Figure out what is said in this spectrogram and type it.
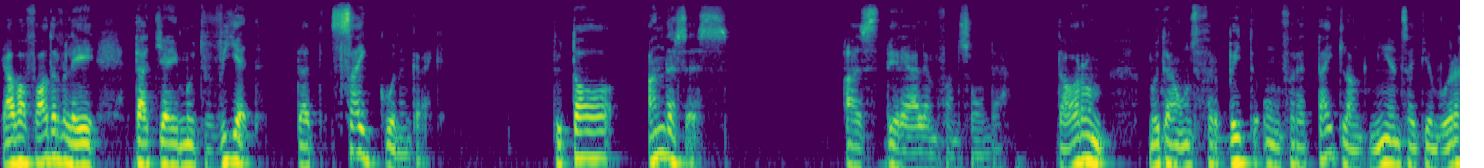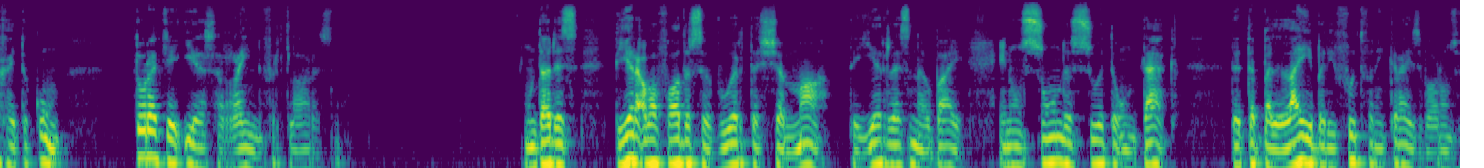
Ja, Abba Vader wil hê dat jy moet weet dat sy koninkryk totaal anders is as die riem van sonde. Daarom moet hy ons verbied om vir 'n tyd lank nie in sy teenwoordigheid te kom totdat jy eers rein verklaar is nie. Onthou dis deur Abba Vader se woord te Shema, te Heer luister nou by en ons sonde so te ontdek, dit te bely by die voet van die kruis waar ons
